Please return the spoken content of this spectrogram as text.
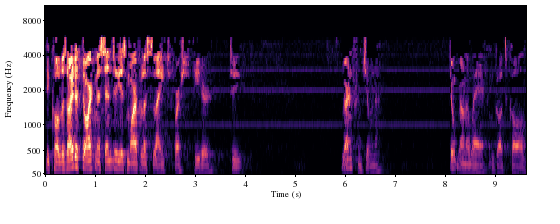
who called us out of darkness into His marvellous light, 1 Peter 2. Learn from Jonah. Don't run away from God's call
